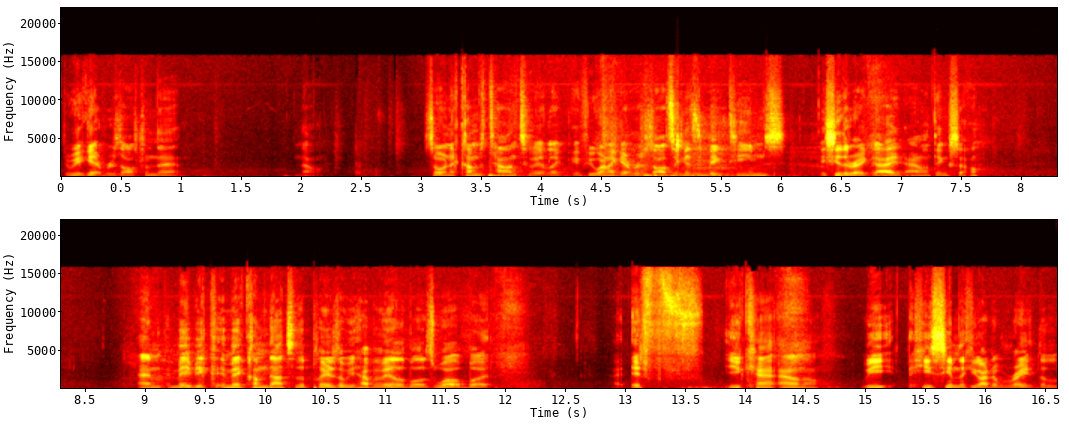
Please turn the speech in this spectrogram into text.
Did we get results from that? No. So when it comes down to it, like if you want to get results against big teams, is he the right guy? I don't think so. And maybe it may come down to the players that we have available as well, but if you can't, I don't know. We he seemed like he got it right the,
